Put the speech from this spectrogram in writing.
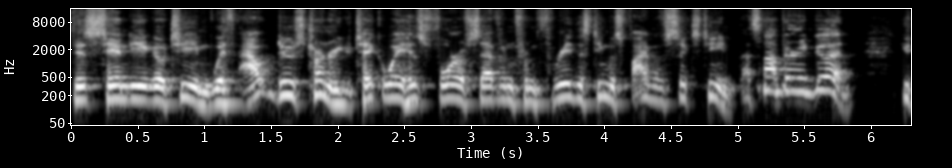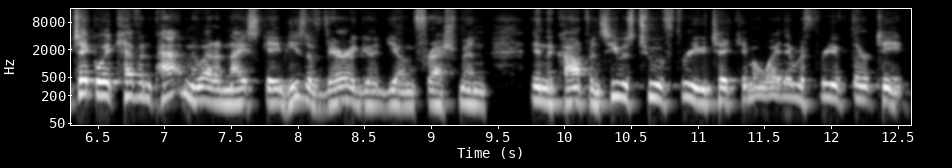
this San Diego team without Deuce Turner, you take away his four of seven from three. This team was five of 16. That's not very good. You take away Kevin Patton, who had a nice game. He's a very good young freshman in the conference. He was two of three. You take him away, they were three of 13.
